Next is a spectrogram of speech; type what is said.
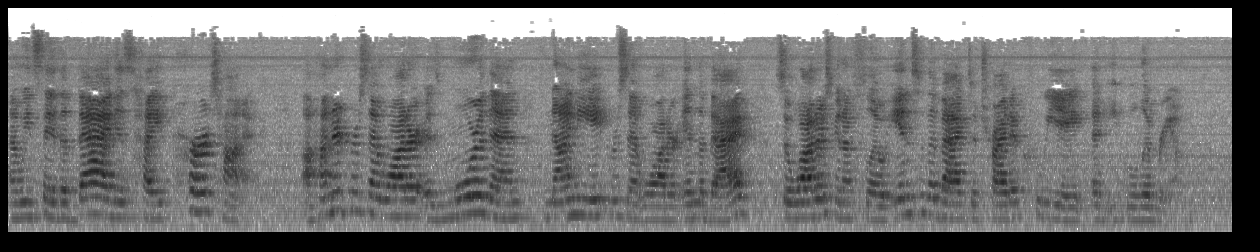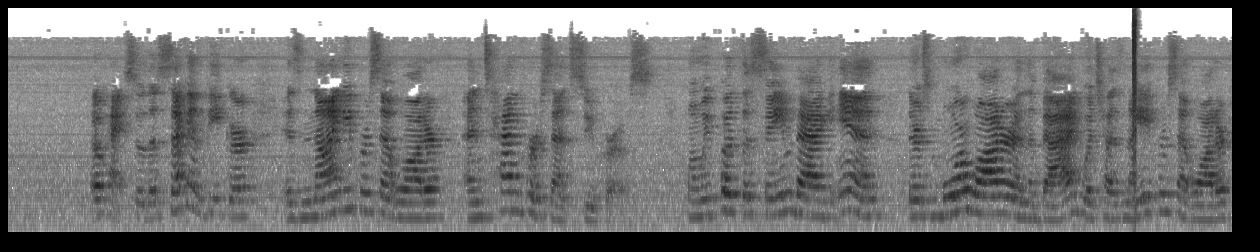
and we'd say the bag is hypertonic. 100% water is more than 98% water in the bag, so water is going to flow into the bag to try to create an equilibrium. Okay, so the second beaker is 90% water and 10% sucrose. When we put the same bag in, there's more water in the bag, which has 98% water,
